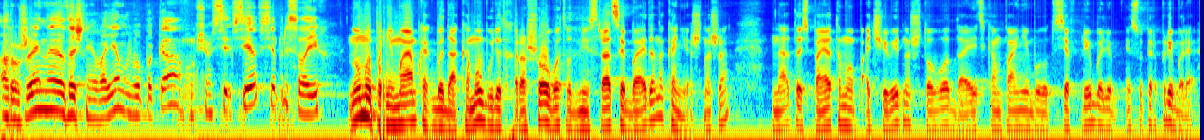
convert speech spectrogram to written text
оружейное, точнее военное, ВПК, в общем, все, все, все при своих. Ну, мы понимаем, как бы, да, кому будет хорошо вот в администрации Байдена, конечно же, да, то есть поэтому очевидно, что вот, да, эти компании будут все в прибыли и суперприбыли.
